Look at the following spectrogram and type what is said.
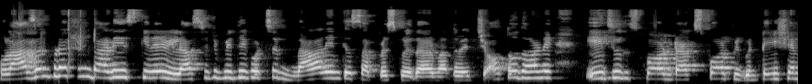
কোলাজেন প্রোডাকশন বাড়িয়ে স্কিনের ইলাস্টিটি বৃদ্ধি করছে। মেলানিনকে সাপ্রেস করে দেওয়ার মাধ্যমে যত ধরনের এজেল spot dark spot pigmentation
